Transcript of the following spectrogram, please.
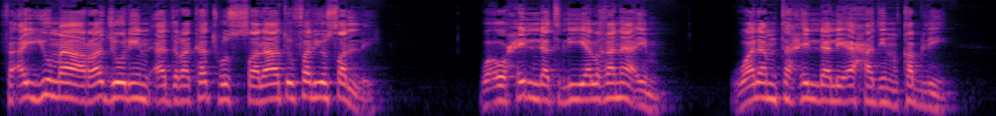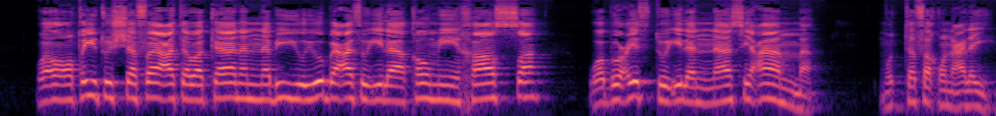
فأيما رجل أدركته الصلاة فليصلي وأحلت لي الغنائم ولم تحل لأحد قبلي وأعطيت الشفاعة وكان النبي يبعث إلى قومي خاصة وبعثت إلى الناس عامة متفق عليه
